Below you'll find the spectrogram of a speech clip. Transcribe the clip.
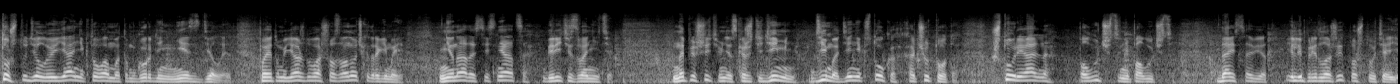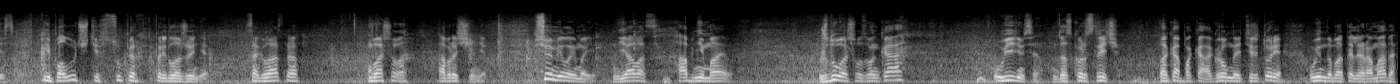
то, что делаю я, никто вам в этом городе не сделает. Поэтому я жду вашего звоночка, дорогие мои. Не надо стесняться, берите, звоните. Напишите мне, скажите, Дима, Дима, денег столько, хочу то-то. Что реально получится, не получится. Дай совет или предложи то, что у тебя есть. И получите супер предложение. Согласно вашего обращения. Все, милые мои, я вас обнимаю. Жду вашего звонка. Увидимся. До скорой встречи. Пока-пока. Огромная территория Уиндом отеля Ромада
